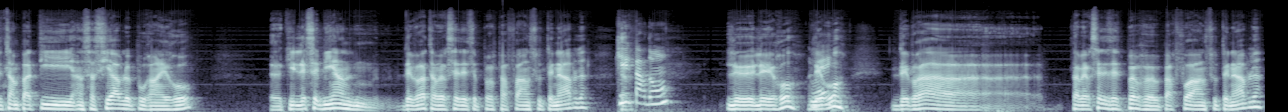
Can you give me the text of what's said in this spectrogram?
Cette empathie insatiable pour un héros euh, qui le sait bien devra traverser des épreuves parfois insoutenables. Qui, pardon? Le, le héros, devra euh, traverser des épreuves euh, parfois insoutenables,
